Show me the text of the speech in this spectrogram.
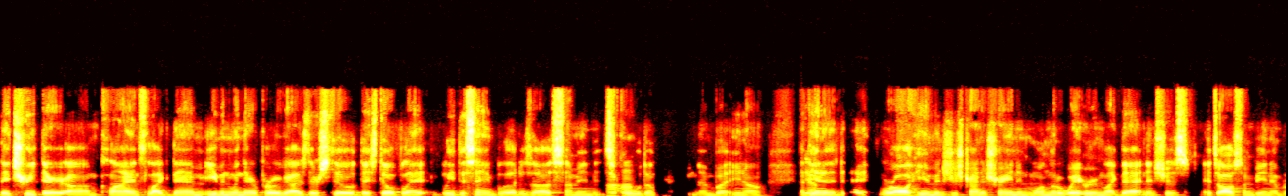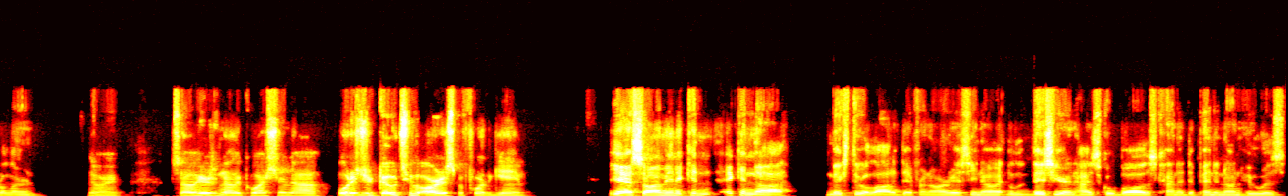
they treat their um, clients like them, even when they're pro guys. They're still they still bleed, bleed the same blood as us. I mean, it's uh-huh. cool to them, but you know, at yeah. the end of the day, we're all humans just trying to train in one little weight room like that, and it's just it's awesome being able to learn. All right. So here's another question. Uh, what is your go-to artist before the game? Yeah, so I mean, it can it can uh, mix through a lot of different artists. You know, this year in high school ball is kind of dependent on who was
